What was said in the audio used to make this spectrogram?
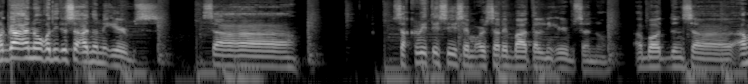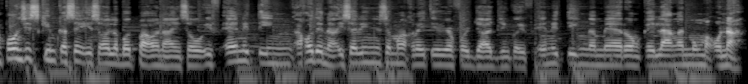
Mag-aano ko dito sa ano ni Herbs sa sa criticism or sa rebuttal ni Herbs ano? About dun sa ang Ponzi scheme kasi is all about paunahin so if anything ako din na isa rin yun sa mga criteria for judging ko if anything na merong kailangan mong mauna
